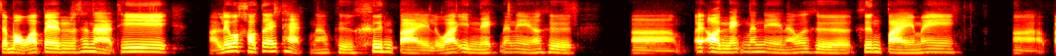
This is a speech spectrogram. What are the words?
จะบอกว่าเป็นลักษณะที่เรียกว่า Counter Attack นะครับคือขึ้นไปหรือว่า In Next นั่นเองก็คืออ่าเอ๊ย On Next นั่นเองนะก็คือขึ้นไปไม่ไป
